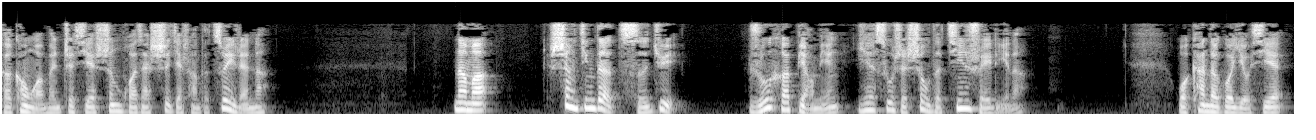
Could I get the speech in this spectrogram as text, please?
何况我们这些生活在世界上的罪人呢？那么，圣经的词句如何表明耶稣是受的金水礼呢？我看到过有些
